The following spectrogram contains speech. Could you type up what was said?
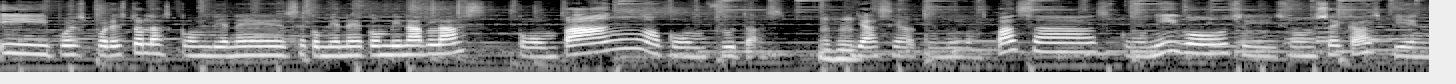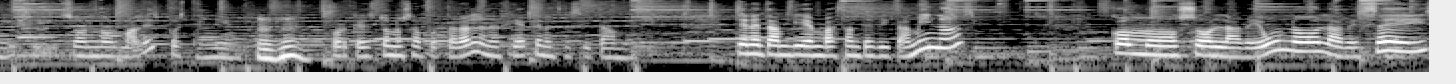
Y pues por esto las conviene, se conviene combinarlas con pan o con frutas, ya sea con uvas pasas, con higos, si son secas, bien, y si son normales, pues también. Porque esto nos aportará la energía que necesitamos. Tiene también bastantes vitaminas, como son la B1, la B6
